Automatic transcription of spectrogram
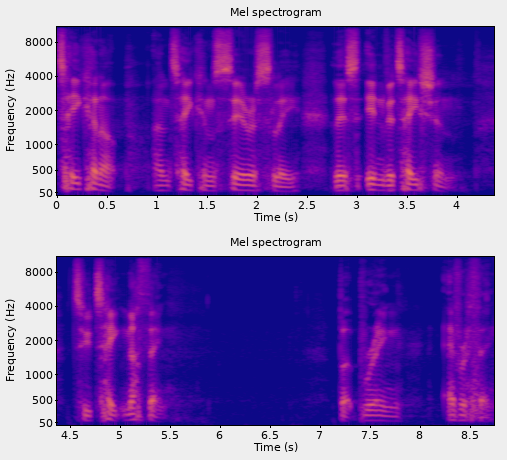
taken up and taken seriously this invitation to take nothing but bring everything?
